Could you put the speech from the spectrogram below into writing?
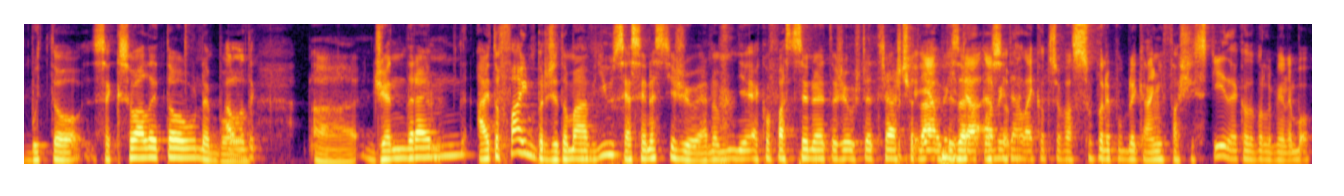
buď to sexualitou, nebo Ale tak- uh, genderem. A je to fajn, protože to má views, já si nestěžuju, jenom mě jako fascinuje to, že už to je třeba čtvrtá já bych, epizoda dal, já bych dal jako třeba super republikáni fašisti, jako to podle mě, nebo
